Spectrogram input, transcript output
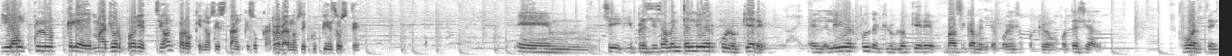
ir a un club que le dé mayor proyección, pero que no se estanque su carrera. No sé qué piensa usted. Eh, sí, y precisamente el Liverpool lo quiere. El Liverpool del club lo quiere básicamente por eso, porque ve un potencial fuerte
